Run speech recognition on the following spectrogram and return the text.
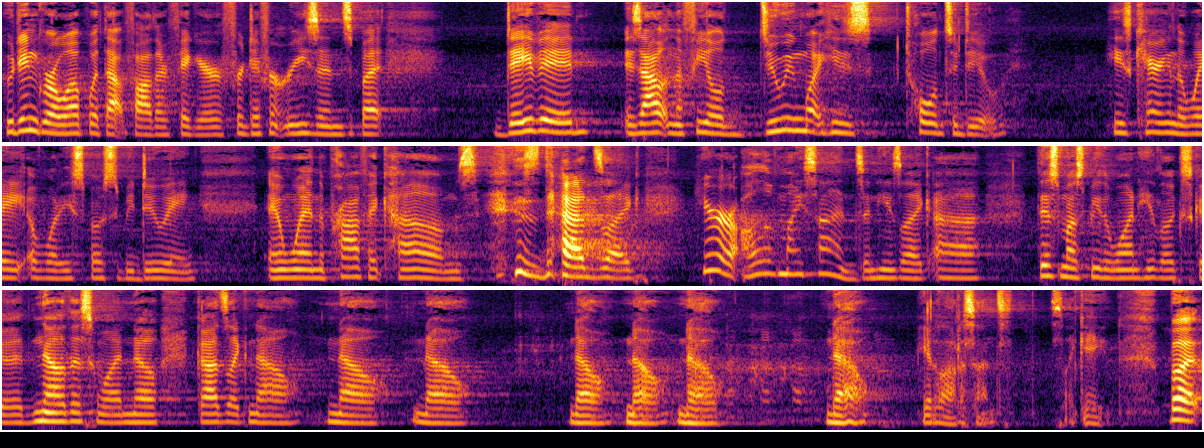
who didn't grow up with that father figure for different reasons. But David is out in the field doing what he's told to do. He's carrying the weight of what he's supposed to be doing. And when the prophet comes, his dad's like, Here are all of my sons. And he's like, uh, This must be the one. He looks good. No, this one. No. God's like, No, no, no, no, no, no, no. He had a lot of sons. It's like eight. But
